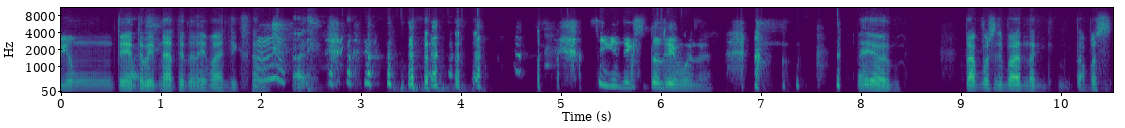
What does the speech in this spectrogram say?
Yung tinatreat natin nun eh, magic sarap. Sige, next tuloy mo na. Ayun. Tapos 'di ba nag tapos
